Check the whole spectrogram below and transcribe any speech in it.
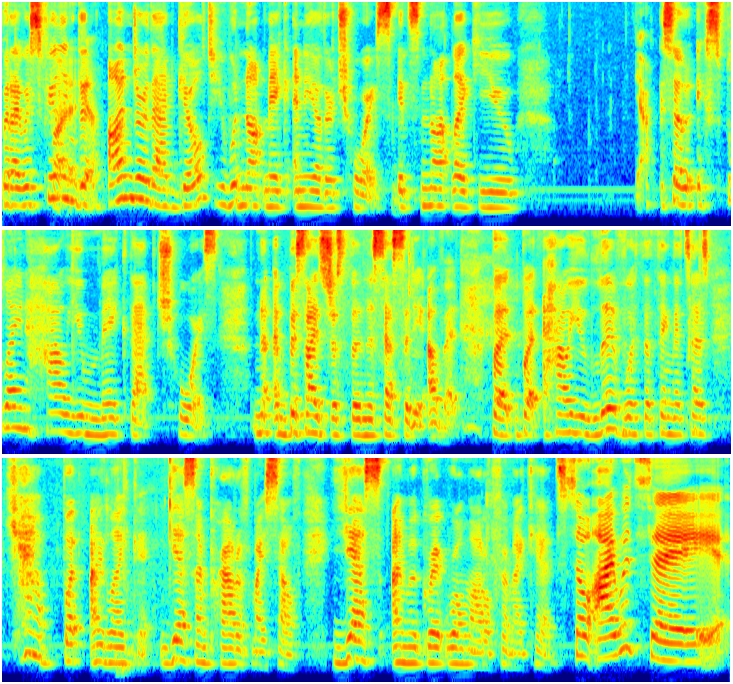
but I was feeling But, that yeah. under that guilt you would not make any other choice. It's not like you Yeah. so explain how you make that choice no, besides just the necessity of it but but how you live with the thing that says yeah but i like it yes i'm proud of myself yes i'm a great role model for my kids So I would say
